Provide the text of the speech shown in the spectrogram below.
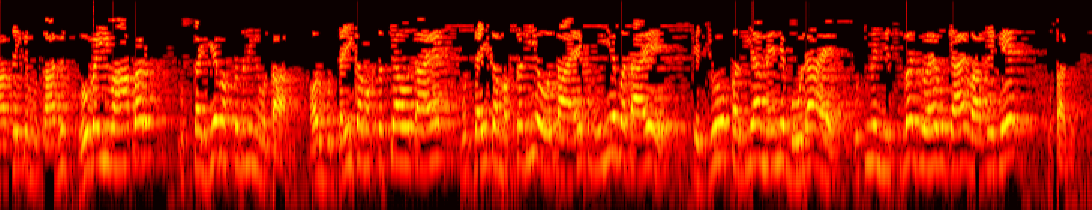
واقع کے مطابق ہو گئی وہاں پر، اس کا یہ مقصد نہیں ہوتا۔ اور مدعی کا مقصد کیا ہوتا ہے؟ مدعی کا مقصد یہ ہوتا ہے کہ وہ یہ بتائے کہ جو قضیہ میں نے بولا ہے، اس میں نسبت جو ہے وہ کیا ہے؟ واقع کے مطابق۔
